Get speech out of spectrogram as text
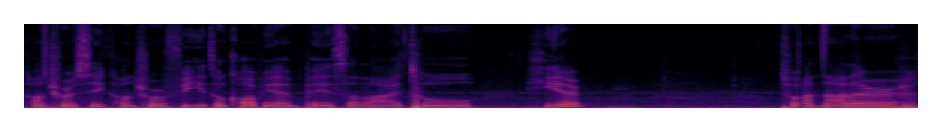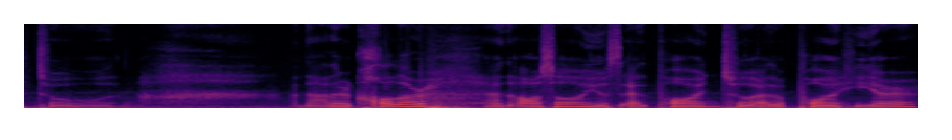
Ctrl C Ctrl V to copy and paste the line to here to another to another color and also use add point to add a point here.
